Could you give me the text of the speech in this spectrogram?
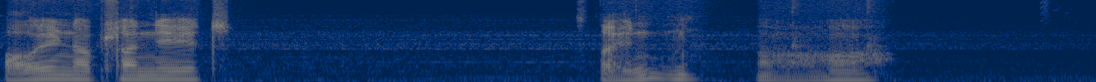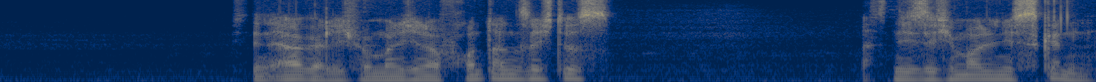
Faulender Planet. Ist da hinten? Oh. Bisschen ärgerlich, wenn man nicht in der Frontansicht ist. Lassen die sich immer nicht scannen.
